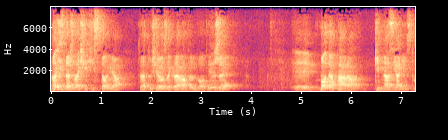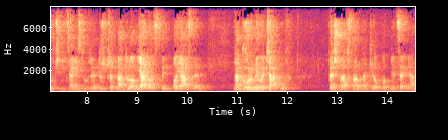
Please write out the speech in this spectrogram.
No i zdarzyła się historia, która tu się rozegrała w Lwowie, że yy, młoda para gimnazjalistów czy licealistów, że tuż przed maturą, jadąc tym pojazdem na górny Łyczaków, weszła w stan takiego podniecenia,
